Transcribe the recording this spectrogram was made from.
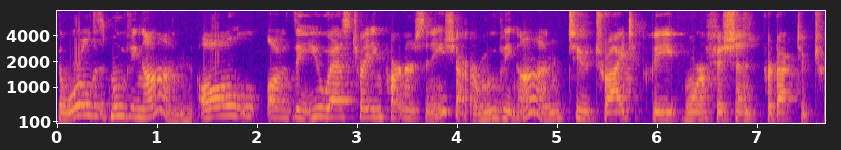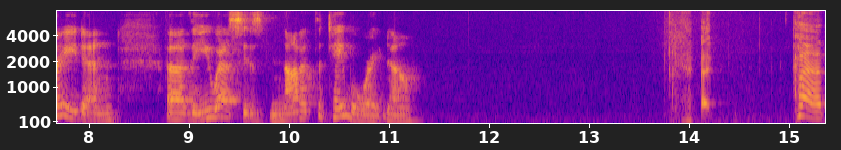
the world is moving on. All of the U.S. trading partners in Asia are moving on to try to create more efficient, productive trade, and uh, the U.S. is not at the table right now. Uh, Claire,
